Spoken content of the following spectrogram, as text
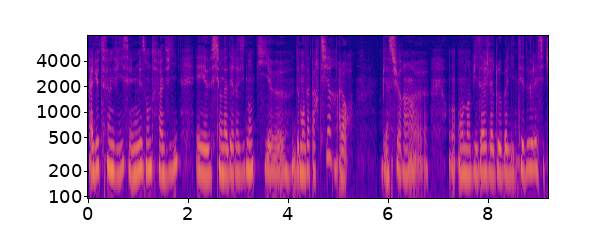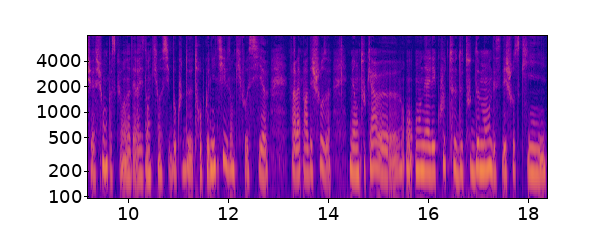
un lieu de fin de vie, c'est une maison de fin de vie. Et si on a des résidents qui euh, demandent à partir, alors bien sûr, hein, euh, on, on envisage la globalité de la situation parce qu'on a des résidents qui ont aussi beaucoup de troubles cognitifs, donc il faut aussi euh, faire la part des choses. Mais en tout cas, euh, on, on est à l'écoute de toute demande et c'est des choses qui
